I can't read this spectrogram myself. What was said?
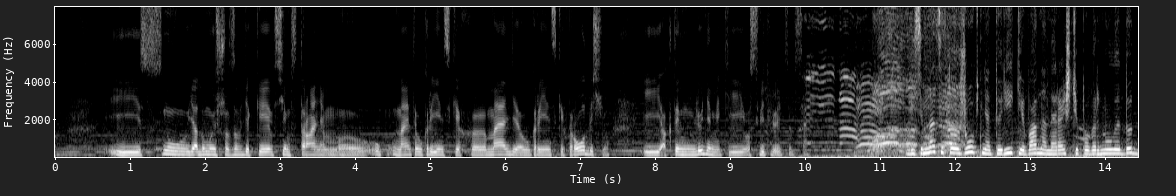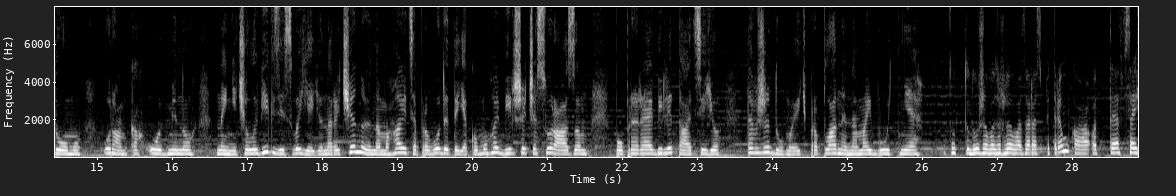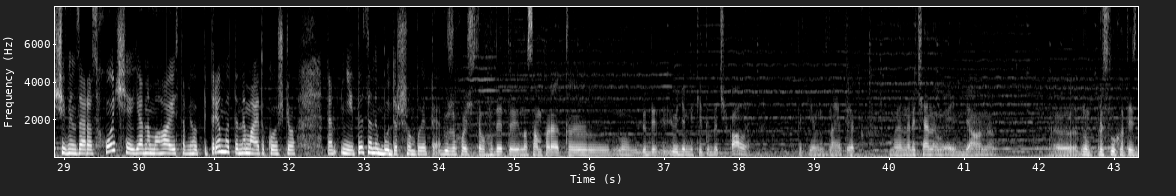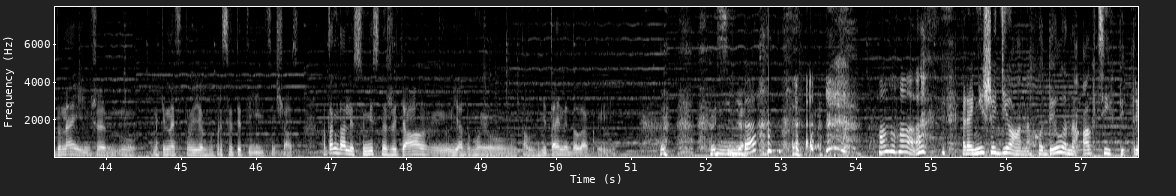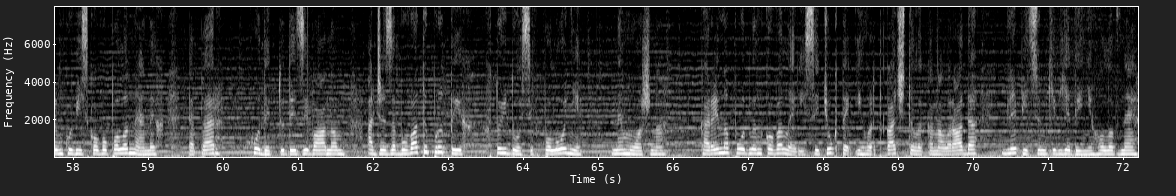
І ну, я думаю, що завдяки всім старанням е, знаєте, українських е, медіа, українських родичів і активним людям, які освітлюють це все. 18 жовтня торік Івана нарешті повернули додому у рамках обміну. Нині чоловік зі своєю нареченою намагаються проводити якомога більше часу разом, попри реабілітацію, та вже думають про плани на майбутнє. Тут дуже важлива зараз підтримка. От те все, що він зараз хоче, я намагаюся там його підтримати. Немає такого, що там ні, ти це не будеш робити. Дуже хочеться вгодити насамперед е, ну, люди, людям, які тебе чекали. Таким, знаєте, як моя наречена, моя Діана. Е, Ну, прислухатись до неї і вже ну, на кінець якби присвятити їй цей час. А так далі сумісне життя. Я думаю, там дітей недалеко і сім'я. Ага. Раніше Діана ходила на акції в підтримку військовополонених. Тепер ходить туди з Іваном, адже забувати про тих, хто й досі в полоні, не можна. Карина Подленко, Валерій Ситюк та Ігор Ткач, телеканал Рада для підсумків Єдині головне.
